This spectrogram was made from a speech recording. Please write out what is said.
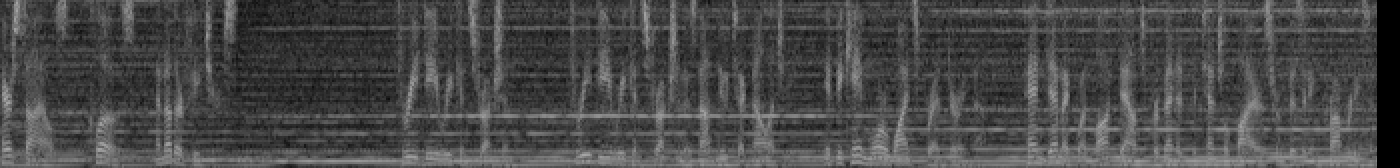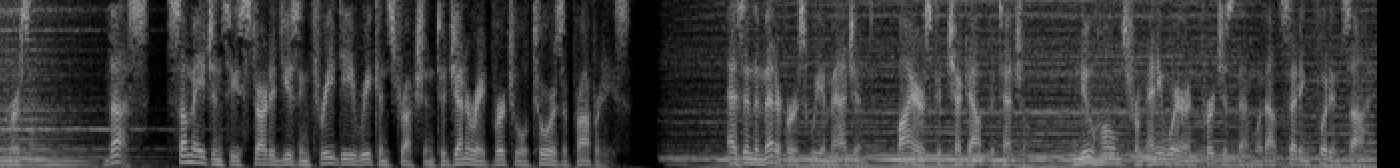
hairstyles, clothes, and other features. 3D reconstruction. 3D reconstruction is not new technology, it became more widespread during the pandemic when lockdowns prevented potential buyers from visiting properties in person. Thus, some agencies started using 3D reconstruction to generate virtual tours of properties. As in the metaverse we imagined, buyers could check out potential new homes from anywhere and purchase them without setting foot inside.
